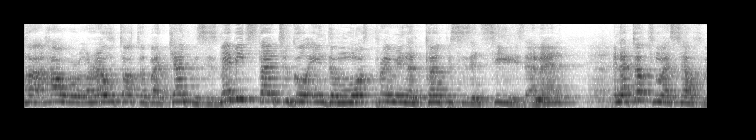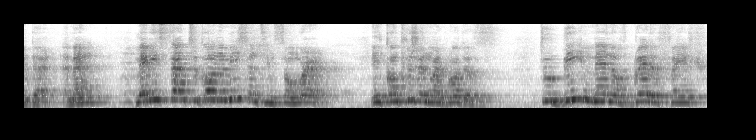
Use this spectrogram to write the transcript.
how, how Raul talked about campuses. Maybe it's time to go in the most prominent campuses and cities, amen? And I talk to myself with that, amen? Maybe it's time to go on a mission team somewhere. In conclusion, my brothers, to be men of greater faith,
